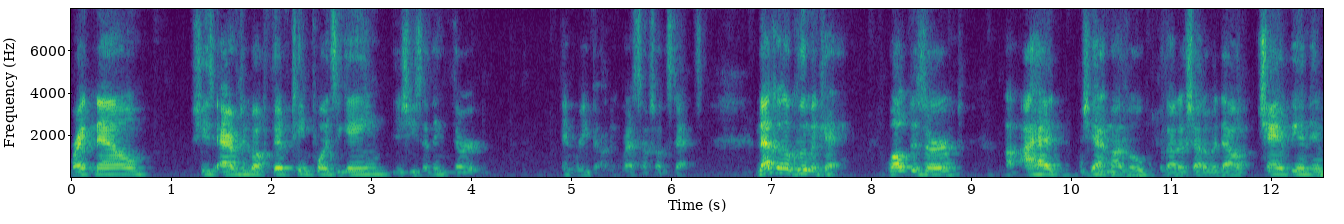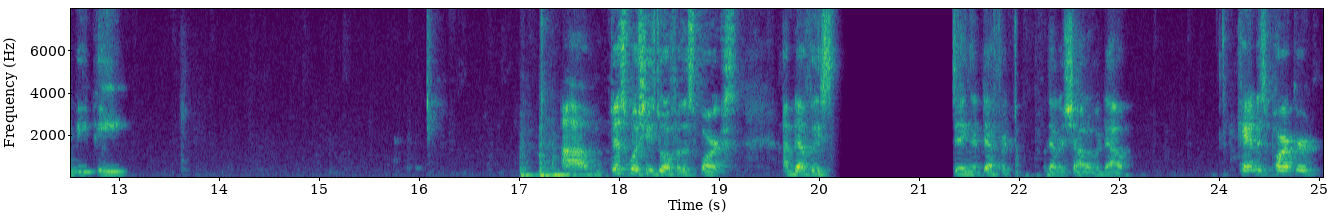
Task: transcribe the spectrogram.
right now, she's averaging about 15 points a game, and she's, I think, third in rebounding. Last time I saw the stats. Nneka Ogwumike, well deserved. Uh, I had she had my vote without a shadow of a doubt. Champion MVP. Um, just what she's doing for the Sparks. I'm definitely seeing a different without a shadow of a doubt. Candace Parker,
